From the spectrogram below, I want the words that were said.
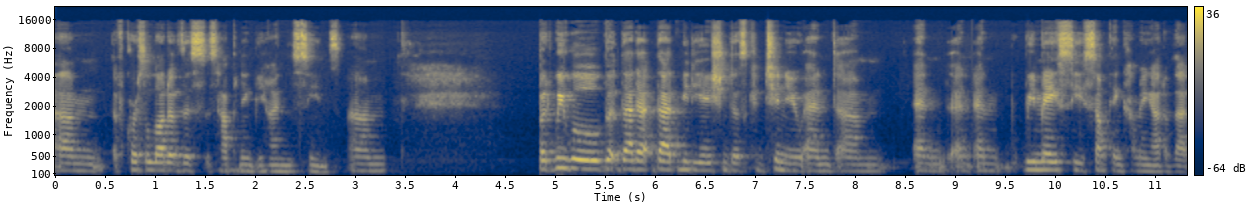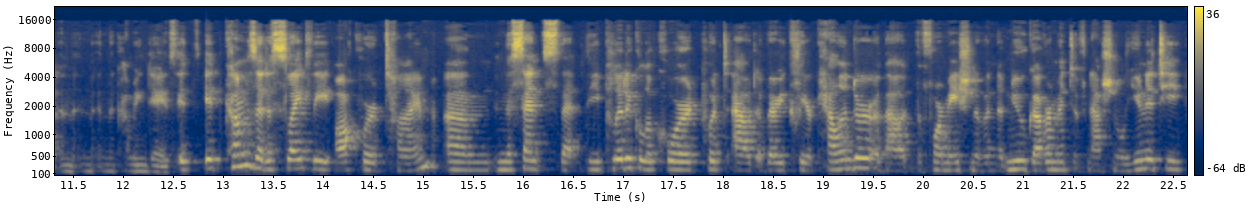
Um, of course, a lot of this is happening behind the scenes. Um, but we will that that, that mediation does continue, and um, and and and we may see something coming out of that in, in, in the coming days. It it comes at a slightly awkward time um, in the sense that the political accord put out a very clear calendar about the formation of a new government of national unity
